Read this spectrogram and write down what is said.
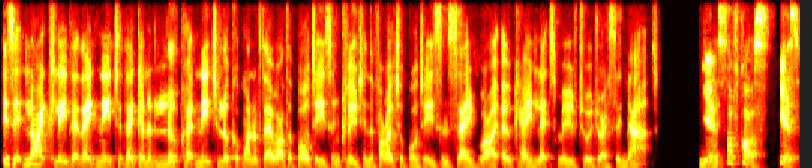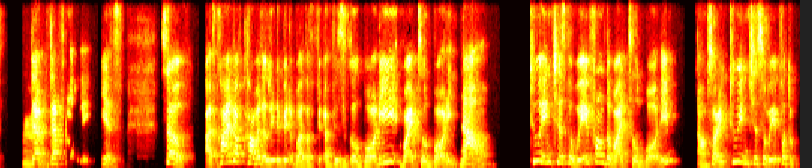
is it likely that they'd need to they're going to look at need to look at one of their other bodies including the vital bodies and say right okay let's move to addressing that yes of course yes mm. de- definitely yes so I've kind of covered a little bit about the physical body, vital body. Now, two inches away from the vital body, I'm sorry, two inches away the,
